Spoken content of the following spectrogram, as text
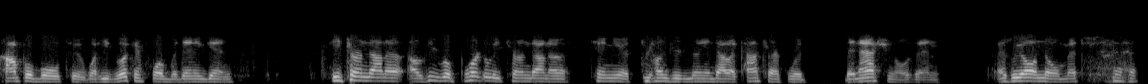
comparable to what he's looking for, but then again, he turned down a, a he reportedly turned down a ten year, three hundred million dollar contract with the Nationals, and as we all know, Mets.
